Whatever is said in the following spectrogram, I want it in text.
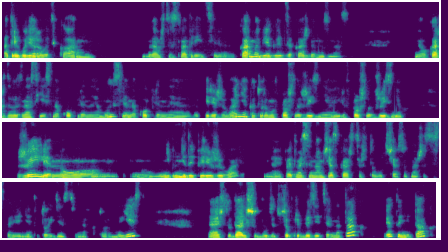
отрегулировать карму. Потому что, смотрите, карма бегает за каждым из нас. У каждого из нас есть накопленные мысли, накопленные переживания, которые мы в прошлой жизни или в прошлых жизнях жили, но ну, не, не допереживали. Да? И поэтому, если нам сейчас кажется, что вот сейчас вот наше состояние это то единственное, в котором мы есть, да, и что дальше будет все приблизительно так, это не так,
